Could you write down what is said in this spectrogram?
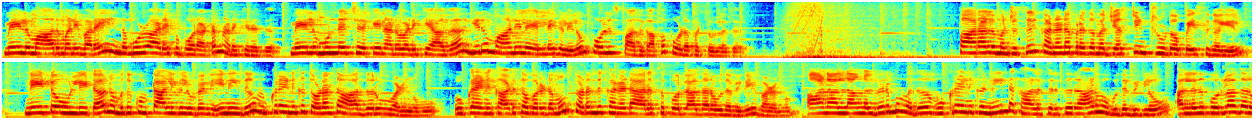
மேலும் ஆறு மணி வரை இந்த முழு அடைப்பு போராட்டம் நடக்கிறது. மேலும் முன்னெச்சரிக்கை நடவடிக்கையாக இரு மாநில எல்லைகளிலும் போலீஸ் பாதுகாப்பு போடப்பட்டுள்ளது. பாராளுமன்றத்தில் கனடா பிரதமர் ஜஸ்டின் ட்ரூடோ பேசுகையில் நேட்டோ உள்ளிட்ட நமது கூட்டாளிகளுடன் இணைந்து உக்ரைனுக்கு தொடர்ந்து ஆதரவு வழங்குவோம். உக்ரைனுக்கு அடுத்த வருடமும் தொடர்ந்து கனடா அரசு பொருளாதார உதவிகளை வழங்கும். ஆனால் நாங்கள் விரும்புவது உக்ரைனுக்கு நீண்ட காலத்திற்கு ராணுவ உதவிகளோ அல்லது பொருளாதார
